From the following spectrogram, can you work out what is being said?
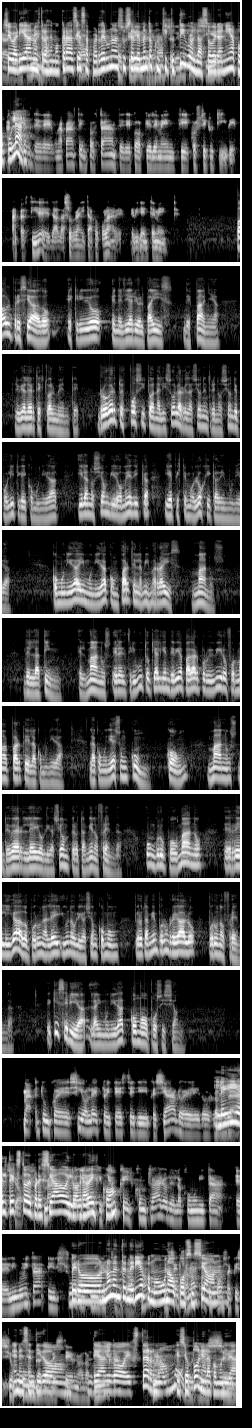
Llevaría a nuestras democracias a perder uno de sus elementos constitutivos, la soberanía popular. una parte importante dei propri elementi costitutivi, a partire dalla sovranità popolare, evidentemente. Paul Preciado escribió en el diario El País de España, le voy a leer textualmente, Roberto Espósito analizó la relación entre noción de política y comunidad y la noción biomédica y epistemológica de inmunidad. Comunidad e inmunidad comparten la misma raíz, manus, del latín. El manus era el tributo que alguien debía pagar por vivir o formar parte de la comunidad. La comunidad es un cum, con, manus, deber, ley, obligación, pero también ofrenda. Un grupo humano eh, religado por una ley y una obligación común, pero también por un regalo, por una ofrenda. ¿Qué sería la inmunidad como oposición? Ma dunque sì, ho letto i testi di Preciado e lo, lo Leí el texto de Preciado y lo agradezco. Che il contrario della comunità Eh, Pero no lo entendería como una oposición en el sentido de algo externo que se opone a la comunidad.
